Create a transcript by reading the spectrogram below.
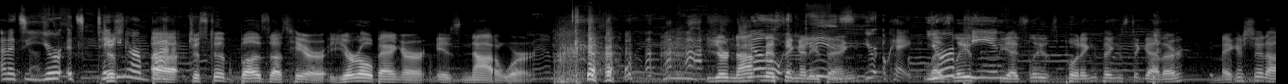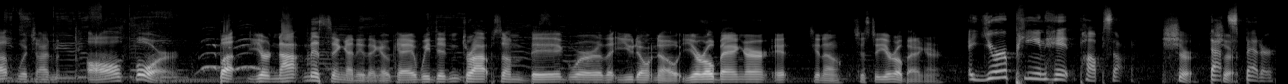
And it's Euro. It's taking just, her back. Uh, just to buzz us here, Eurobanger is not a word. You're not no, missing it is. anything. You're, okay. Leslie's, European. Leslie's putting things together, making shit up, which I'm all for. But you're not missing anything, okay? We didn't drop some big word that you don't know. Eurobanger, it, you know, it's just a Eurobanger. A European hit pop song. Sure, That's sure. better.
